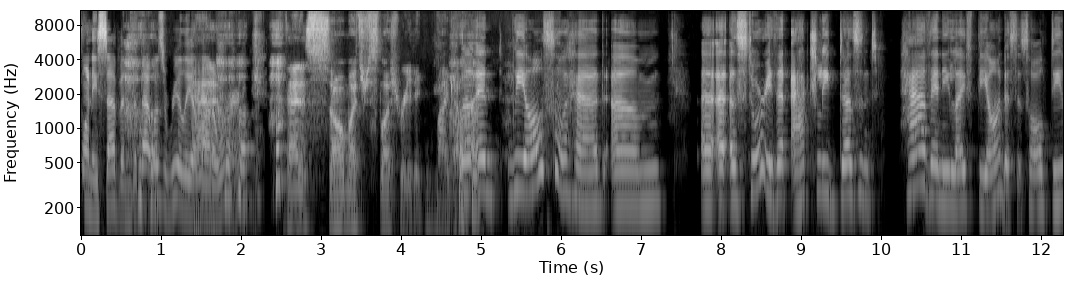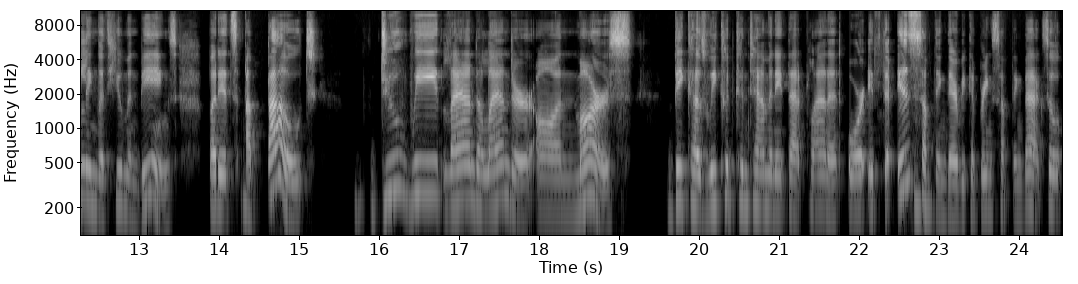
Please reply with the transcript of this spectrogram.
27, but that was really a lot of work. that is so much slush reading. My God. Well, and we also had um, a, a story that actually doesn't have any life beyond us. It's all dealing with human beings, but it's about do we land a lander on Mars because we could contaminate that planet, or if there is Mhm. something there, we could bring something back. So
